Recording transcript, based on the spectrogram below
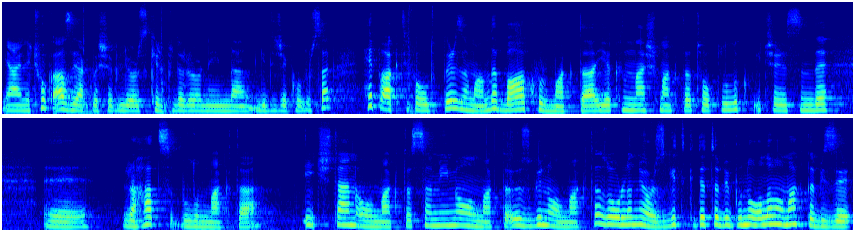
Yani çok az yaklaşabiliyoruz kirpiler örneğinden gidecek olursak. Hep aktif oldukları zaman da bağ kurmakta yakınlaşmakta topluluk içerisinde e, rahat bulunmakta içten olmakta, samimi olmakta, özgün olmakta zorlanıyoruz. Gitgide tabii bunu olamamak da bizi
